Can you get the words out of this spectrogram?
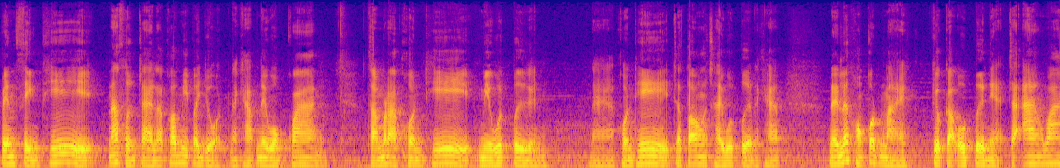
เป็นสิ่งที่น่าสนใจแล้วก็มีประโยชน์นะครับในวงกว้างสำหรับคนที่มีอาวุธปืนนะคนที่จะต้องใช้อาวุธปืนนะครับ ในเรื่องของกฎหมายเกี่ยวกับอาวุธปืนเนี่ยจะอ้างว่า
